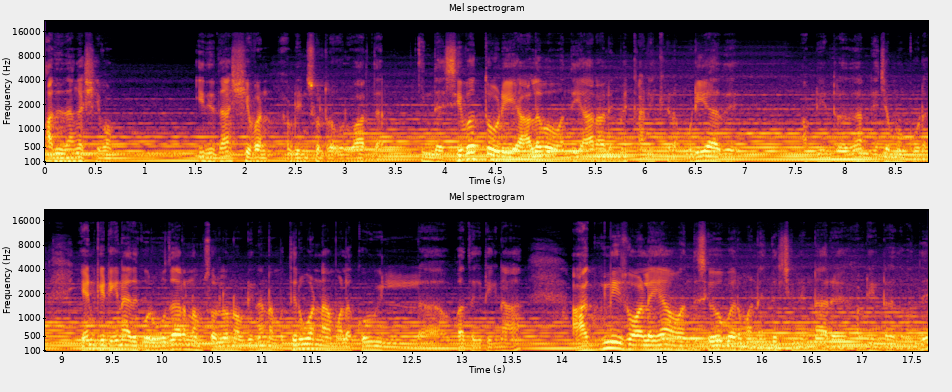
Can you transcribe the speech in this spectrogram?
அதுதாங்க சிவம். இதுதான் சிவன் அப்படின்னு சொல்கிற ஒரு வார்த்தை. இந்த சிவத்தோடைய அளவை வந்து யாராலையுமே கணக்கிட முடியாது. அப்படின்றது தான் நிஜமும் கூட. ஏன்னு கேட்டிங்கன்னா அதுக்கு ஒரு உதாரணம் சொல்லணும் அப்படின்னா நம்ம திருவண்ணாமலை கோவில் பார்த்துக்கிட்டிங்கன்னா அக்னி சுவாலையாக வந்து சிவபெருமான் எந்திரிச்சு நின்னார் அப்படின்றது வந்து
